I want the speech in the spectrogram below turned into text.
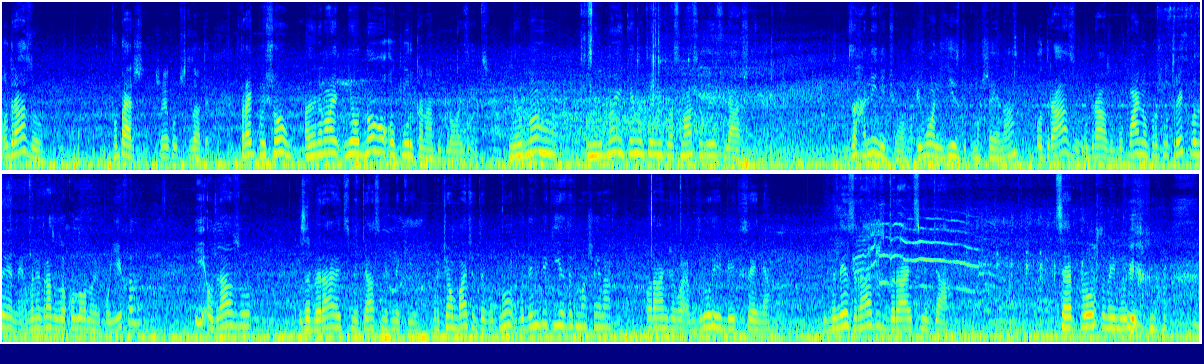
одразу, по-перше, що я хочу сказати, страйк пройшов, але немає ні одного окурка на підлозі, ні одного, ні одної кинутої пластмасової фляжки. Взагалі нічого. І вон їздить машина. Одразу, одразу, буквально пройшло три хвилини. Вони одразу за колоною поїхали і одразу забирають сміття смітників. Причому, бачите, в одну в один бік їздить машина оранжева, а в другий бік синя. І вони зразу збирають сміття. Це просто неймовірно.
